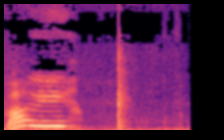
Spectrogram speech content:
Bye!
